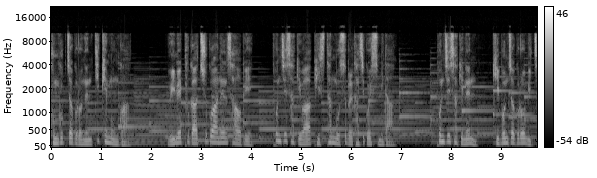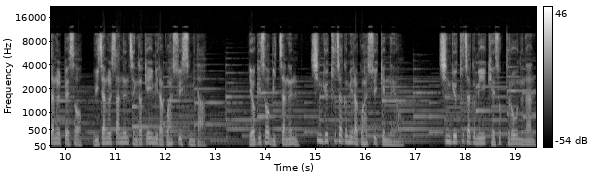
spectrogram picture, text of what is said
궁극적으로는 티켓몬과 위메프가 추구하는 사업이 폰지 사기와 비슷한 모습을 가지고 있습니다. 폰지 사기는 기본적으로 밑장을 빼서 위장을 쌓는 젠가 게임이라고 할 수 있습니다. 여기서 밑장은 신규 투자금이라고 할 수 있겠네요. 신규 투자금이 계속 들어오는 한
